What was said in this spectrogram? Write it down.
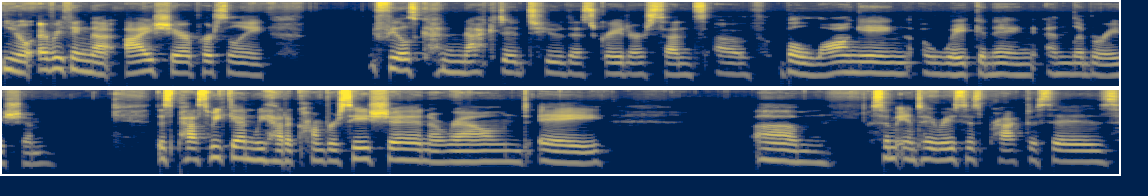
you know, everything that I share personally feels connected to this greater sense of belonging, awakening, and liberation. This past weekend, we had a conversation around a um, some anti-racist practices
